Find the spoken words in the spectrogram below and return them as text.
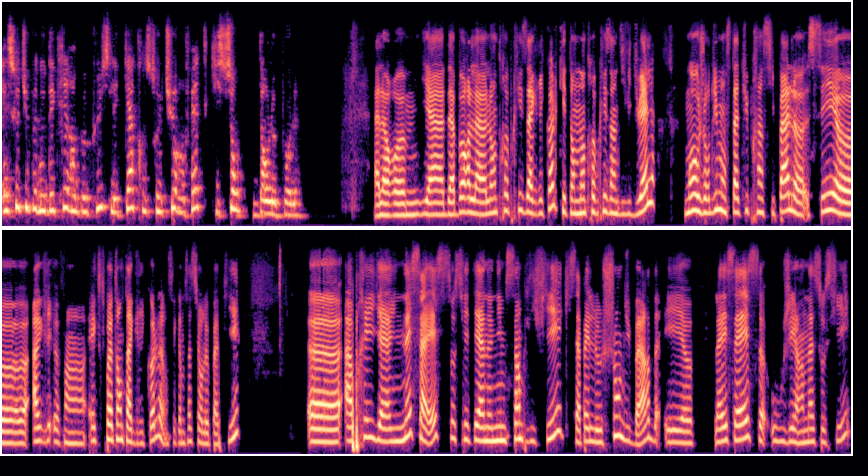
Est-ce que tu peux nous décrire un peu plus les quatre structures en fait qui sont dans le pôle? Alors, euh, il y a d'abord l'entreprise agricole qui est en entreprise individuelle. Moi, aujourd'hui, mon statut principal, euh, c'est euh, exploitante agricole. C'est comme ça sur le papier. Après, il y a une SAS, Société Anonyme Simplifiée, qui s'appelle le Champ du Barde. Et la SAS, où j'ai un associé,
